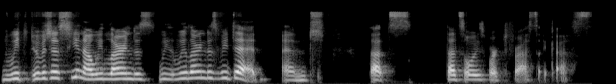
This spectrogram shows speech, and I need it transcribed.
we it was just, you know, we learned as we, we learned as we did. And that's that's always worked for us, I guess.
